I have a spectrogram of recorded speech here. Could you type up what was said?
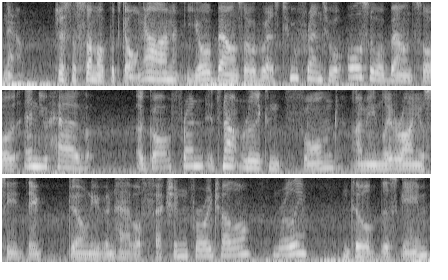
Now, just to sum up what's going on, you're a bouncer who has two friends who are also a bouncer, and you have a girlfriend. It's not really confirmed. I mean, later on you'll see they don't even have affection for each other, really, until this game.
